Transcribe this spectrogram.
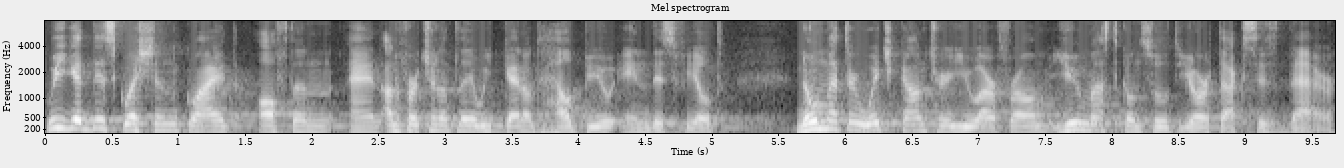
We get this question quite often and unfortunately we cannot help you in this field. No matter which country you are from, you must consult your taxes there.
